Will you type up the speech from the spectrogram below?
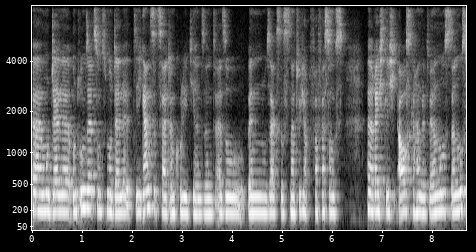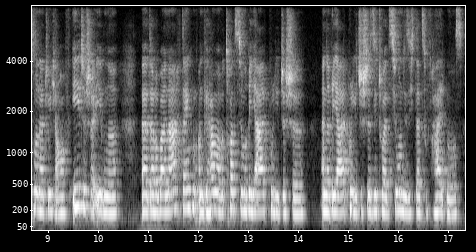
Denkmodelle und Umsetzungsmodelle die ganze Zeit am Kollidieren sind. Also wenn du sagst, dass es natürlich auch verfassungsrechtlich ausgehandelt werden muss, dann muss man natürlich auch auf ethischer Ebene äh, darüber nachdenken. Und wir haben aber trotzdem realpolitische eine realpolitische Situation, die sich dazu verhalten muss.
